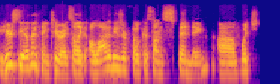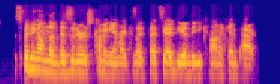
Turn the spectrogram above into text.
here's the other thing too, right? So like a lot of these are focused on spending, um, which spending on the visitors coming in, right? Because like, that's the idea of the economic impact.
